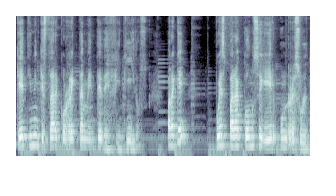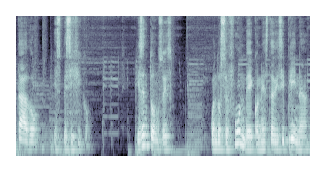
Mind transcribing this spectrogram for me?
que tienen que estar correctamente definidos. ¿Para qué? Pues para conseguir un resultado específico. Y es entonces cuando se funde con esta disciplina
